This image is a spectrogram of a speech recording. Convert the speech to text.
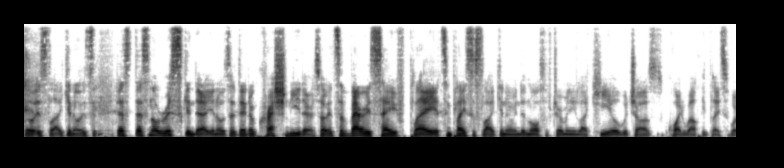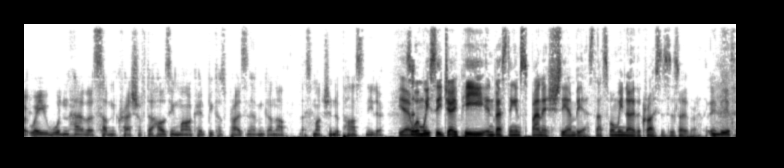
So it's like, you know, it's, there's, there's no risk in there, you know, so they don't crash neither. So it's a very safe play. It's in places like, you know, in the north of Germany, like Kiel, which are quite wealthy places where, where you wouldn't have a sudden crash of the housing market because prices haven't gone up as much in the past neither. Yeah. So, when we see JP investing in Spanish CMBS, that's when we know the crisis is over, I think. Indeed.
